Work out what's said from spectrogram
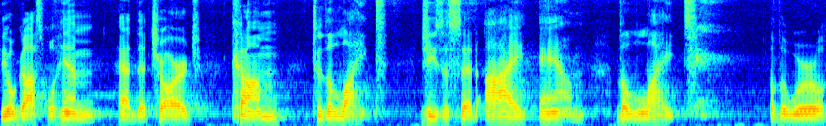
The old gospel hymn had the charge Come to the light. Jesus said, I am the light of the world.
